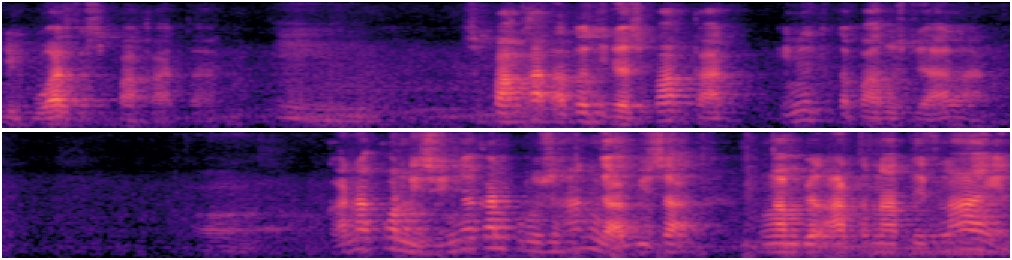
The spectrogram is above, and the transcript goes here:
dibuat kesepakatan. Hmm. sepakat atau tidak sepakat ini tetap harus jalan. Karena kondisinya kan perusahaan nggak bisa mengambil alternatif lain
